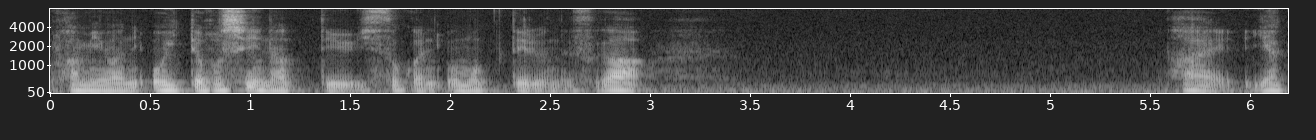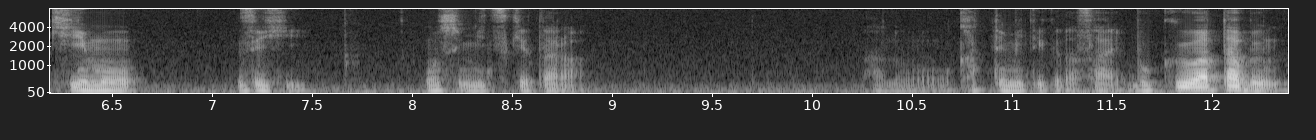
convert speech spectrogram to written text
ファミマに置いてほしいなっていう密かに思ってるんですがはい。焼き芋是非もし見つけたらあの買ってみてください。僕は多分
